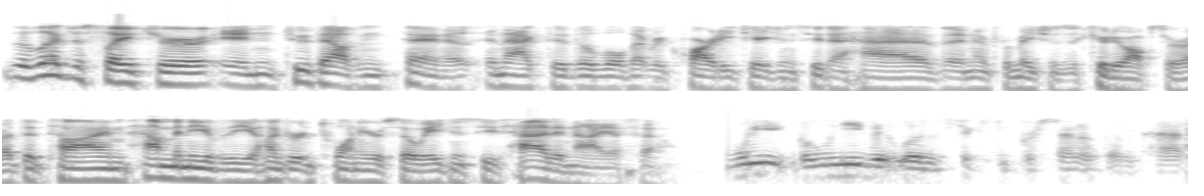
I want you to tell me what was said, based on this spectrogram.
The legislature in 2010 enacted a law that required each agency to have an information security officer. At the time, how many of the 120 or so agencies had an ISO? We believe it was 60% of them had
